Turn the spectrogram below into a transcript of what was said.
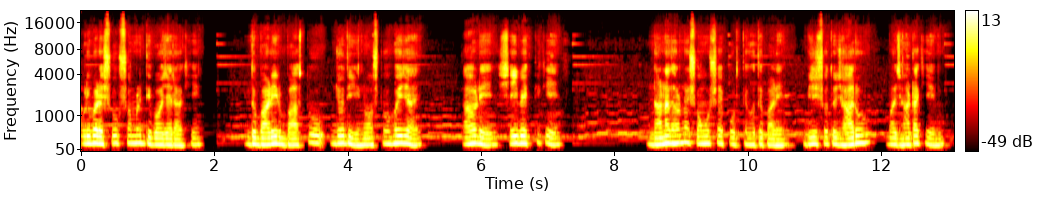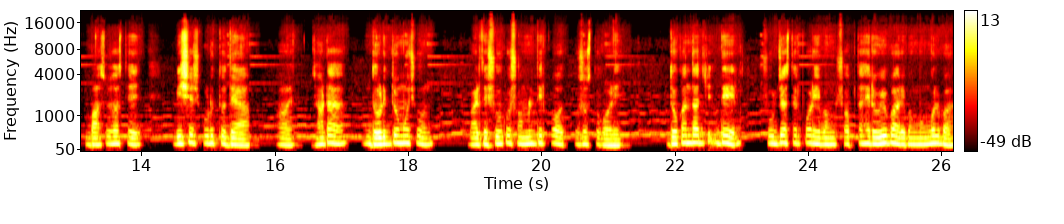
পরিবারের সুখ সমৃদ্ধি বজায় রাখে। কিন্তু বাড়ির বাস্তু যদি নষ্ট হয়ে যায়, তাহলে সেই ব্যক্তিকে নানা ধরনের সমস্যায় পড়তে হতে পারে। বিশেষত ঝাড়ু বা ঝাঁটাকে বাস্তুশাস্ত্রে বিশেষ গুরুত্ব দেওয়া হয়। ঝাঁটা দরিদ্র মোচন, বাড়িতে সুখ ও সমৃদ্ধির পথ প্রশস্ত করে। দোকানদারদের সূর্যাস্তের পরে এবং সপ্তাহে রবিবার এবং মঙ্গলবার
